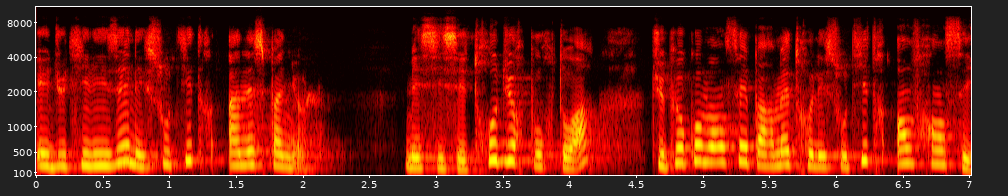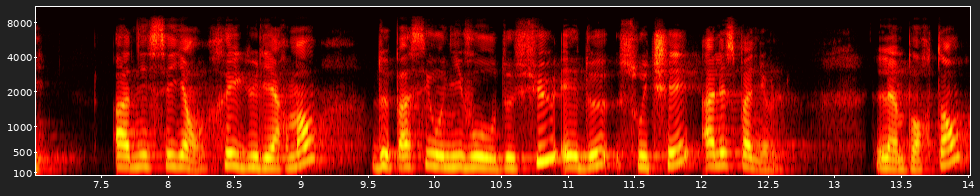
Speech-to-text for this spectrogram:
est d'utiliser les sous-titres en espagnol. Mais si c'est trop dur pour toi, tu peux commencer par mettre les sous-titres en français, en essayant régulièrement de passer au niveau au-dessus et de switcher à l'espagnol. L'important,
